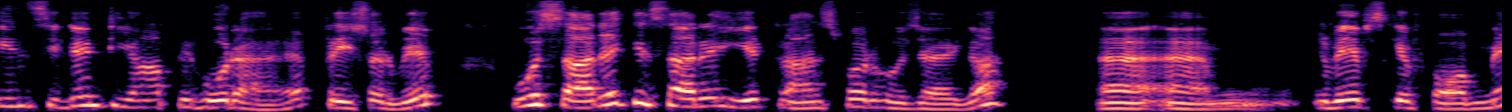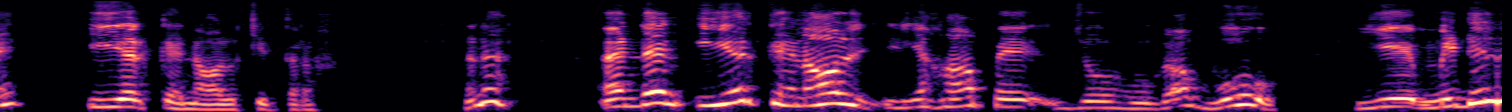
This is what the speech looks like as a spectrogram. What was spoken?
इंसिडेंट यहाँ पे हो रहा है प्रेशर वेव वो सारे के सारे ये ट्रांसफ़र हो जाएगा वेव्स के फॉर्म में। ईयर कैनॉल की तरफ़, है ना? एंड देन ईयर कैनॉल यहाँ पे जो होगा वो ये मिडिल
